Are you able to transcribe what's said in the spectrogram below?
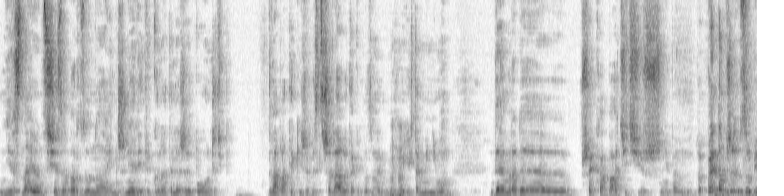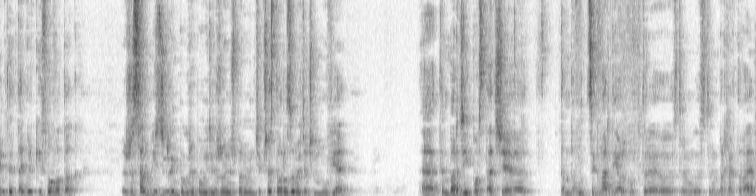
nie znając się za bardzo na inżynierii, tylko na tyle, żeby połączyć dwa patyki, żeby strzelały, takie powiedzmy jakieś tam minimum, dałem radę przekabacić już, nie pamiętam. Pamiętam, że zrobiłem wtedy tak wielki słowotok, że sam mistrz gry mi po grze powiedział, że on już w pewnym momencie przestał rozumieć, o czym mówię. E, tym bardziej postać e, tam dowódcy gwardii orków, z, którym, z którym pertraktowałem.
